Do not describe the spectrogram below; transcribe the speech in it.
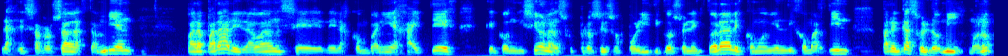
las desarrolladas también, para parar el avance de las compañías high-tech que condicionan sus procesos políticos o electorales, como bien dijo Martín, para el caso es lo mismo, ¿no?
